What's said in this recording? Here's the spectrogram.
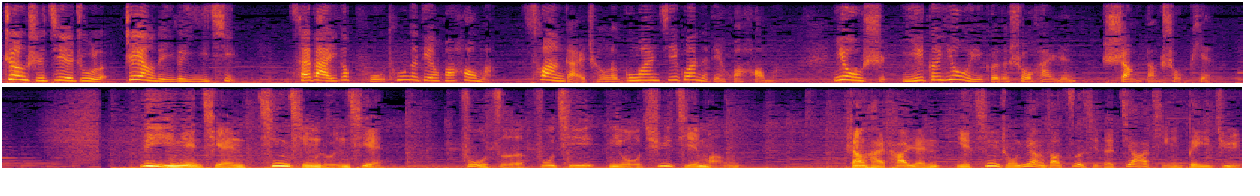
正是借助了这样的一个仪器，才把一个普通的电话号码篡改成了公安机关的电话号码，又使一个又一个的受害人上当受骗。利益面前，亲情沦陷。父子夫妻扭曲结盟，伤害他人也亲手酿造自己的家庭悲剧，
